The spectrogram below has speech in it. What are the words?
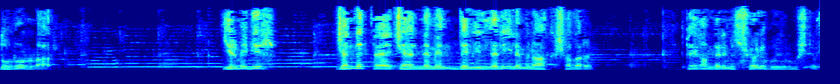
dururlar. 21. Cennet ve cehennemin delilleriyle münakışaları. Peygamberimiz şöyle buyurmuştur.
